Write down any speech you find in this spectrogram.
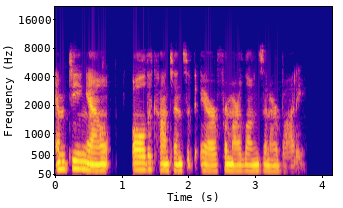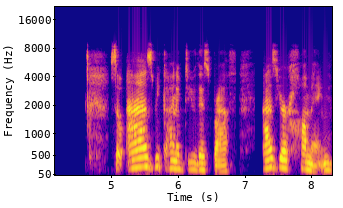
Emptying out all the contents of air from our lungs and our body. So, as we kind of do this breath, as you're humming,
